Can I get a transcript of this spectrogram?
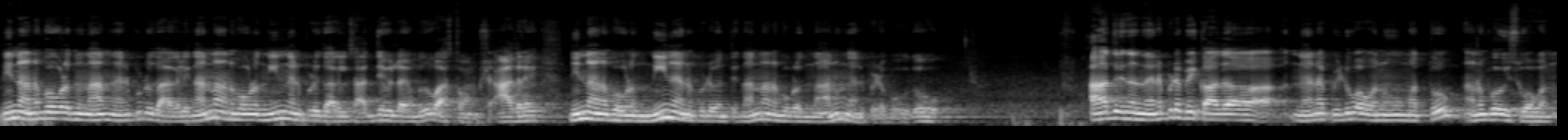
ನಿನ್ನ ಅನುಭವಗಳನ್ನು ನಾನು ನೆನಪಿಡುವುದಾಗಲಿ, ನನ್ನ ಅನುಭವಗಳನ್ನು ನೀನು ನೆನಪಿಡುವುದಾಗಲಿ ಸಾಧ್ಯವಿಲ್ಲ ಎಂಬುದು ವಾಸ್ತವಾಂಶ. ಆದರೆ ನಿನ್ನ ಅನುಭವಗಳನ್ನು ನೀನು ನೆನಪಿಡುವಂತೆ ನನ್ನ ಅನುಭವಗಳನ್ನು ನಾನು ನೆನಪಿಡಬಹುದು. ಆದ್ದರಿಂದ ನೆನಪಿಡಬೇಕಾದ ನೆನಪಿಡುವವನು ಮತ್ತು ಅನುಭವಿಸುವವನು?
